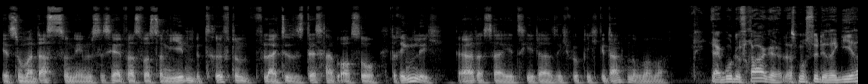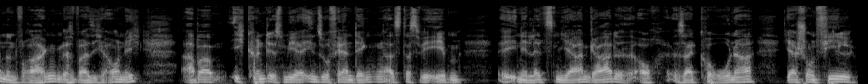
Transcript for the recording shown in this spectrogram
Jetzt nur mal das zu nehmen. Das ist ja etwas, was dann jeden betrifft und vielleicht ist es deshalb auch so dringlich, ja, dass da jetzt jeder sich wirklich Gedanken darüber macht. Ja, gute Frage. Das musst du die Regierenden fragen, das weiß ich auch nicht. Aber ich könnte es mir insofern denken, als dass wir eben äh, in den letzten Jahren, gerade auch seit Corona, ja schon viel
